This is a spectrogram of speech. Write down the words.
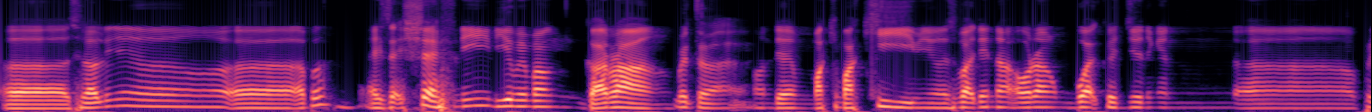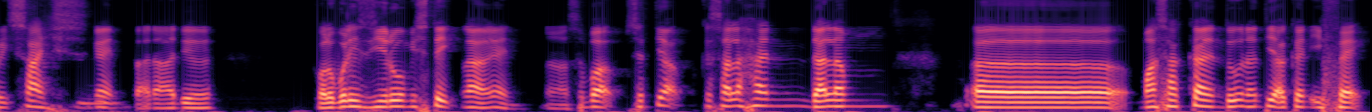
uh, selalunya uh, apa exact chef ni dia memang garang betul. on dia maki-maki punya sebab dia nak orang buat kerja dengan uh, precise Hmm. kan tak nak ada kalau boleh zero mistake lah kan uh, sebab setiap kesalahan dalam uh, masakan tu nanti akan efek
